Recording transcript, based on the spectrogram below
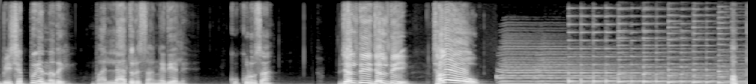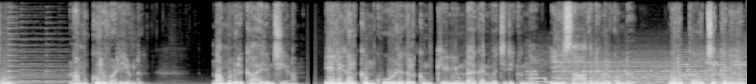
വിശപ്പ് എന്നത് വല്ലാത്തൊരു സംഗതിയല്ലേ? കുക്കുറൂസ ജൽദി ജൽദി ചലോ! അപ്പോ നമുക്കൊരു വഴിയുണ്ട്. നമ്മളൊരു കാര്യം ചെയ്യണം. എലികൾക്കും കോഴികൾക്കും കെണിയുണ്ടാക്കാൻ വച്ചിരിക്കുന്ന ഈ സാധനങ്ങൾ കൊണ്ട് ഒരു പൂച്ചക്കണിയും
